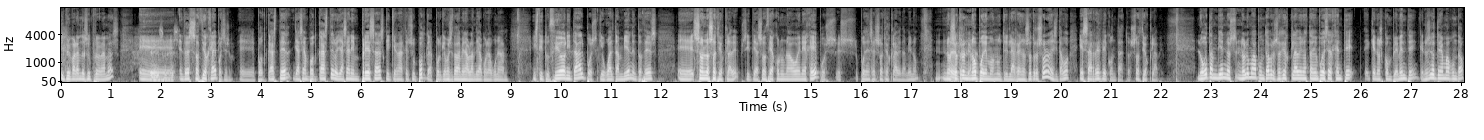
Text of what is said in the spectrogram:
y preparando sus programas. Eh, es. Entonces, socios clave, pues eso, eh, podcaster, ya sean podcaster o ya sean empresas que quieran hacer su podcast, porque hemos estado también hablando ya con alguna institución y tal, pues que igual también, entonces eh, son los socios clave. Si te asocias con una ONG, pues es- pueden ser socios clave también, ¿no? Nosotros no podemos nutrir la red, nosotros solo necesitamos esa red de contactos, socios clave. Luego también, nos- no lo hemos apuntado, pero socios clave nos también puede ser gente eh, que nos complemente, que no sé si lo teníamos apuntado,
